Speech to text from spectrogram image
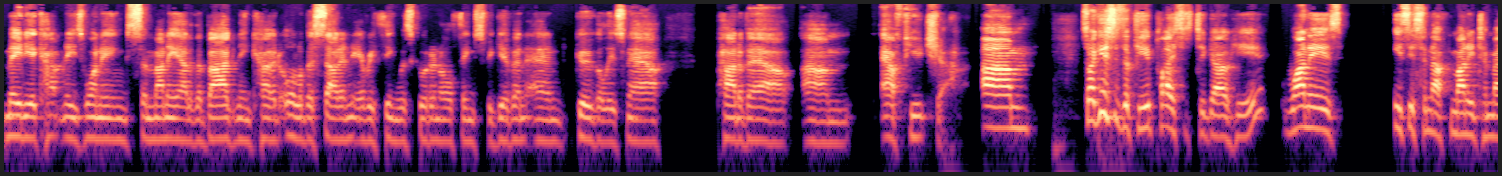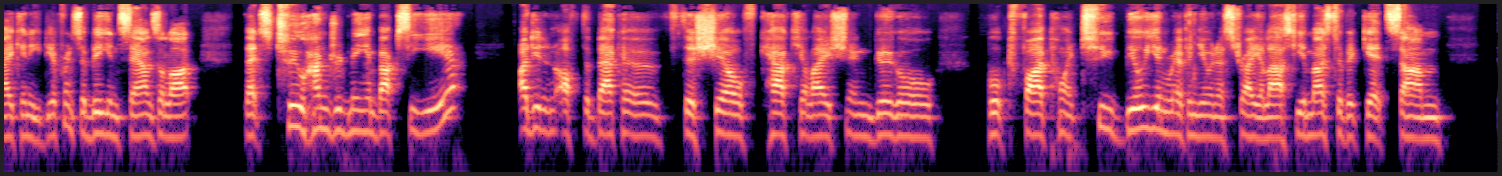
media companies wanting some money out of the bargaining code, all of a sudden everything was good and all things forgiven, and Google is now part of our um, our future. Um, so I guess there's a few places to go here. One is, is this enough money to make any difference? A billion sounds a lot. That's 200 million bucks a year. I did an off the back of the shelf calculation. Google booked 5.2 billion revenue in Australia last year. Most of it gets um,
